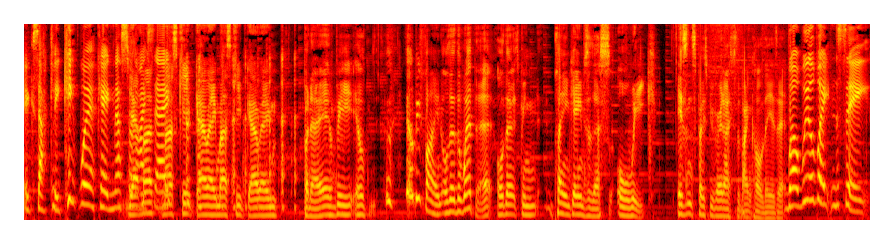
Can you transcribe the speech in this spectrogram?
Exactly. Keep working. That's what yeah, I must, say. must keep going, must keep going. But no, it'll be it'll it'll be fine. Although the weather, although it's been playing games with us all week, isn't supposed to be very nice for the bank holiday, is it? Well, we'll wait and see.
